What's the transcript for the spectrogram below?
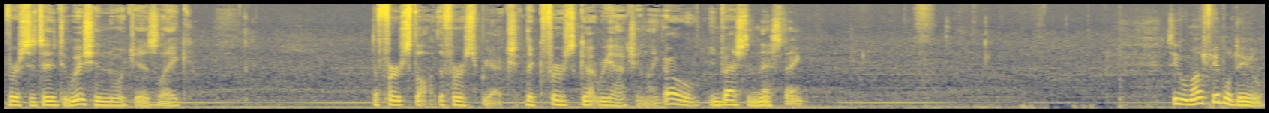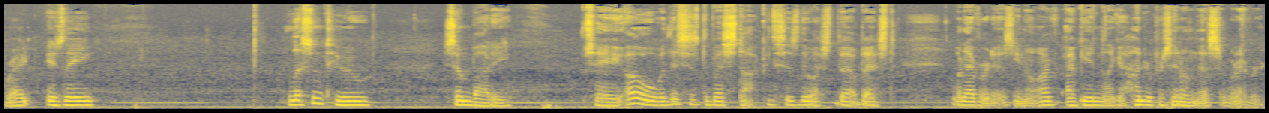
versus intuition, which is like the first thought, the first reaction, the first gut reaction, like, oh, invest in this thing. See, what most people do, right, is they listen to somebody say, "Oh, well, this is the best stock. This is the best, the best, whatever it is." You know, I've I've gained like hundred percent on this or whatever,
